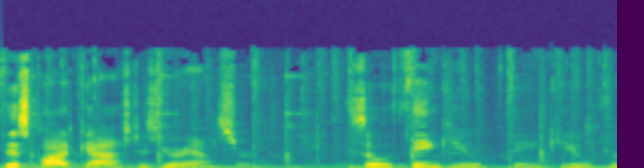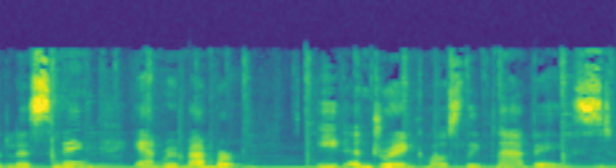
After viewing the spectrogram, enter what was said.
this podcast is your answer. So thank you, thank you for listening. And remember, eat and drink mostly plant based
